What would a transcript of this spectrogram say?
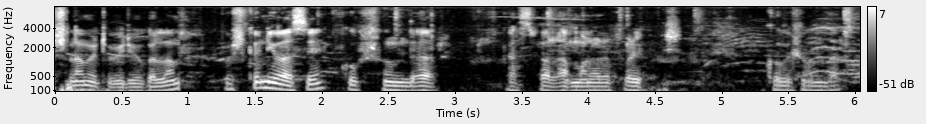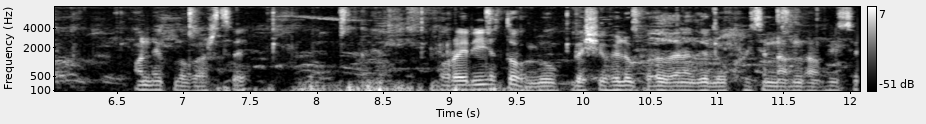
আসলাম এটা ভিডিও করলাম। পুষ্করণীয় আছে, খুব সুন্দর গাছপালা মনোরম পরিবেশ, খুবই সুন্দর। অনেক লোক আসছে। বড় এরিয়া তো, লোক বেশি হলেও বোঝা যায় না যে লোক হয়েছে না না হয়েছে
